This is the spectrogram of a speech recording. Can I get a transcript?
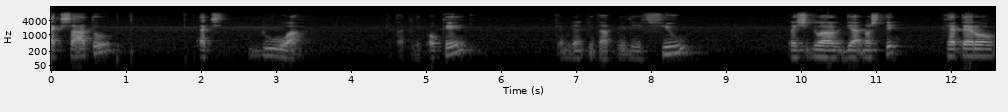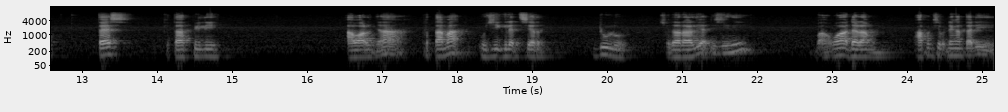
X1, X2. Kita klik OK. Kemudian kita pilih View, Residual Diagnostic, Hetero Test. Kita pilih awalnya pertama uji Gletscher dulu. Saudara lihat di sini bahwa dalam apa yang disebut dengan tadi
